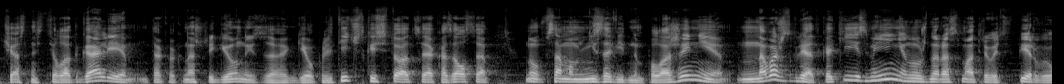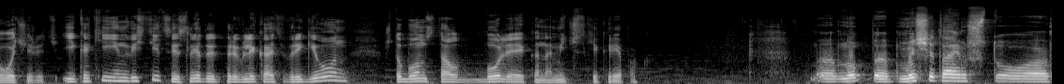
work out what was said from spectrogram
в частности Латгалии, так как наш регион из-за геополитической ситуации оказался ну, в самом незавидном положении. На ваш взгляд, какие изменения нужно рассматривать в первую очередь и какие инвестиции следует привлекать в регион, чтобы он стал более экономически крепок? Э, ну, э, мы считаем, что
